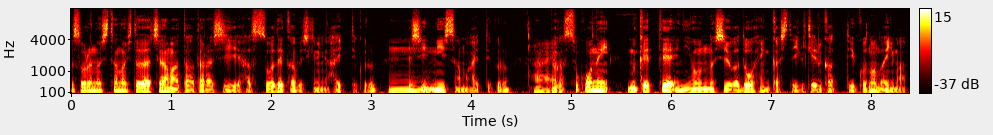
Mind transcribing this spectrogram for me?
それの下の人たちはまた新しい発想で株式に入ってくる、うん。で新 NISA も入ってくる、はい。なんかそこに向けて日本の市場がどう変化していけるかっていうことの今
